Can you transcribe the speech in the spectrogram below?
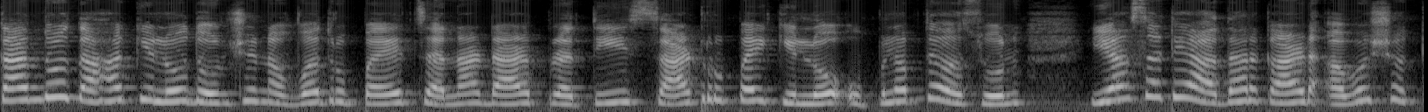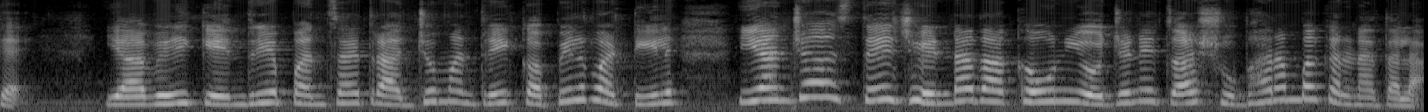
तांदूळ दहा किलो दोनशे नव्वद रुपये चना डाळ प्रति साठ रुपये किलो उपलब्ध असून यासाठी आधार कार्ड आवश्यक आहे. यावेळी केंद्रीय पंचायत राज्यमंत्री कपिल पाटील यांच्या हस्ते झेंडा दाखवून योजनेचा शुभारंभ करण्यात आला.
